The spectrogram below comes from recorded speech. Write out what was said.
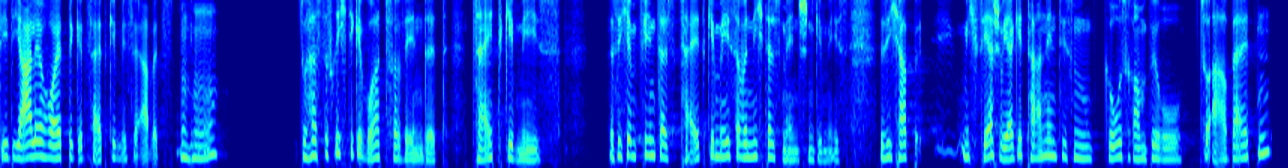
die ideale heutige zeitgemäße Arbeitsbedingung? Mhm. Du hast das richtige Wort verwendet, zeitgemäß. Also ich empfinde es als zeitgemäß, aber nicht als menschengemäß. Also ich habe mich sehr schwer getan, in diesem Großraumbüro zu arbeiten.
